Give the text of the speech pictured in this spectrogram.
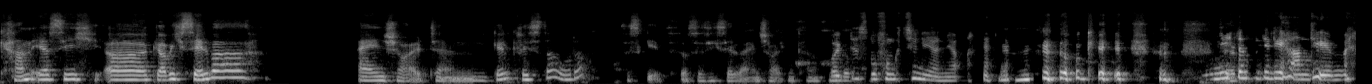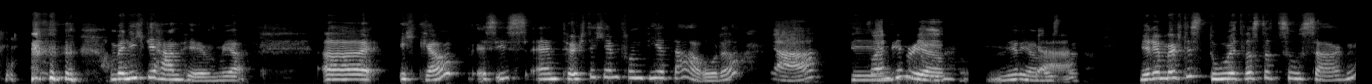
kann er sich, äh, glaube ich, selber einschalten. Gell, Christa, oder? Das geht, dass er sich selber einschalten kann. Sollte so funktionieren, ja. okay. Nicht, dann bitte die Hand heben. und wenn nicht die Hand heben, ja. Äh, ich glaube, es ist ein Töchterchen von dir da, oder? Ja. Die Miriam. Miriam, ja. Miriam, möchtest du etwas dazu sagen?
